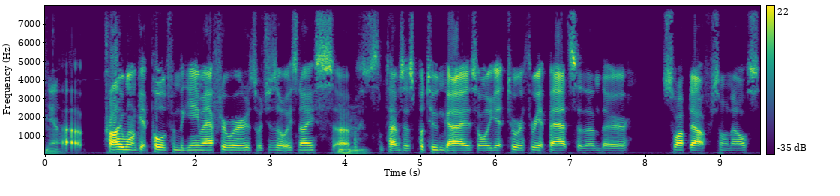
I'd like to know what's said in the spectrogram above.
yeah, Probably won't get pulled from the game afterwards, which is always nice. Uh, Mhm. Sometimes those platoon guys only get two or three at bats, and then they're swapped out for someone else.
